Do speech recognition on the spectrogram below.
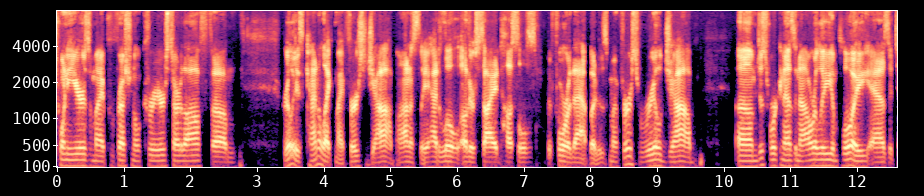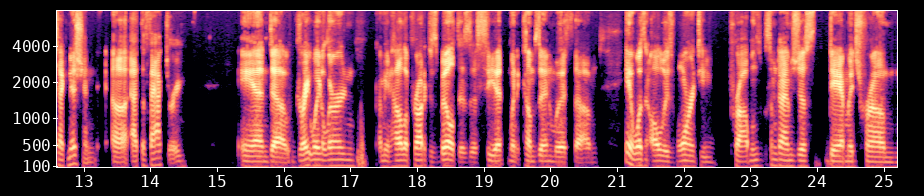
20 years of my professional career started off um, really is kind of like my first job honestly. I had a little other side hustles before that but it was my first real job um, just working as an hourly employee as a technician uh, at the factory. And uh, great way to learn i mean how the product is built is to see it when it comes in with um, it wasn't always warranty problems, but sometimes just damage from,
